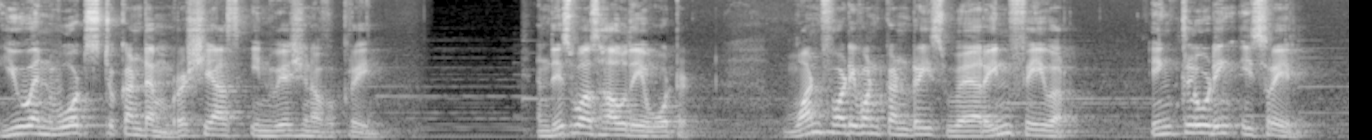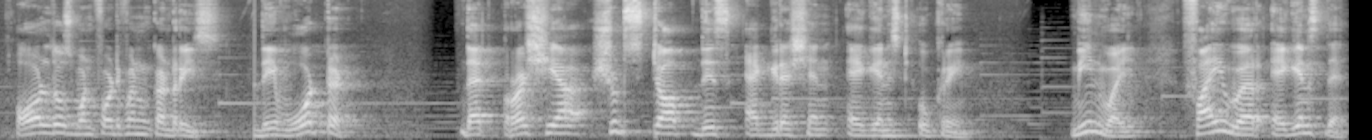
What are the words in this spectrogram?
UN votes to condemn Russia's invasion of Ukraine. And this was how they voted 141 countries were in favor, including Israel. All those 141 countries, they voted that Russia should stop this aggression against Ukraine. Meanwhile, five were against that.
